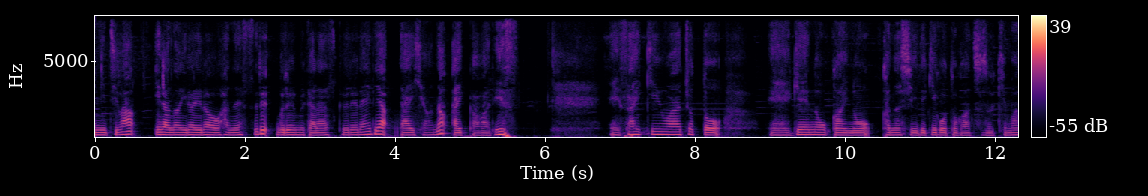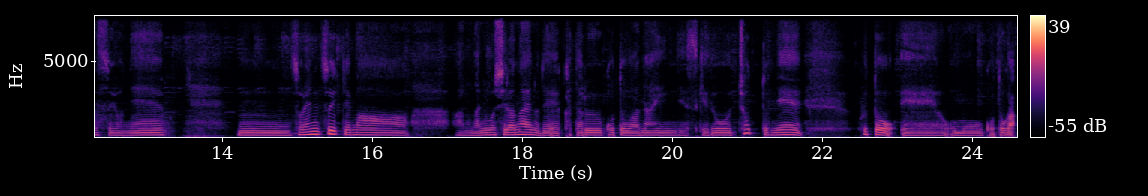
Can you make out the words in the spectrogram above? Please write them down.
んにちは。色のいろいろお話しするブルームカラースクールレディオ代表の相川です。えー、最近はちょっと、えー、芸能界の悲しい出来事が続きますよね。うん、それについてまあ、あの何も知らないので語ることはないんですけど、ちょっとね、ふと、えー、思うことが。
